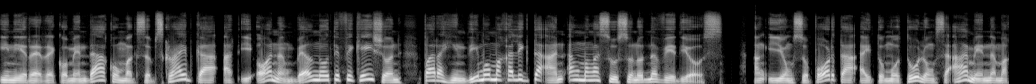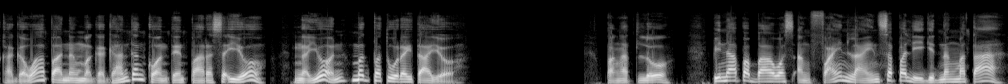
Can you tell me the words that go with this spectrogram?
inire-rekomenda kung mag-subscribe ka at i-on ang bell notification para hindi mo makaligtaan ang mga susunod na videos. Ang iyong suporta ay tumutulong sa amin na makagawa pa ng magagandang content para sa iyo. Ngayon, magpaturay tayo. Pangatlo, pinapabawas ang fine line sa paligid ng mata.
